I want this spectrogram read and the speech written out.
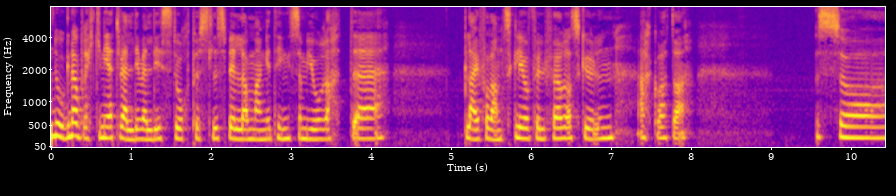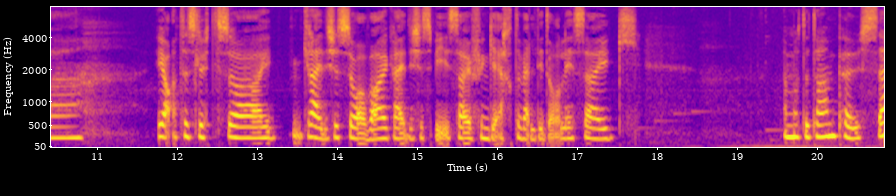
noen av brikkene i et veldig veldig stort puslespill av mange ting som gjorde at det ble for vanskelig å fullføre skolen akkurat da. Så ja, til slutt så jeg greide ikke å sove, jeg greide ikke å spise, jeg fungerte veldig dårlig, så jeg Jeg måtte ta en pause.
